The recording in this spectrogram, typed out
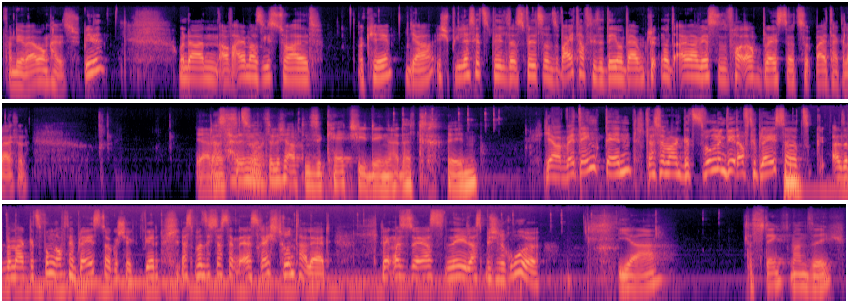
von der Werbung halt spielen. Und dann auf einmal siehst du halt, okay, ja, ich spiele das jetzt, will, das willst du dann so weiter auf diese Demo-Werbung klicken und einmal wirst du sofort auf den Play Store weitergeleitet. Ja, Das das, halt sind so. natürlich auch diese catchy Dinger da drin. Ja, aber wer denkt denn, dass wenn man gezwungen wird auf die Play Store, also wenn man gezwungen auf den Play Store geschickt wird, dass man sich das dann erst recht runterlädt? Denkt man sich zuerst, nee, lass mich in Ruhe. Ja, das denkt man sich.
